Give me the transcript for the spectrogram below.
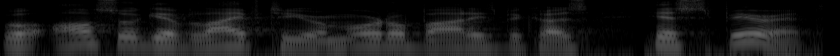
will also give life to your mortal bodies because his spirit,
